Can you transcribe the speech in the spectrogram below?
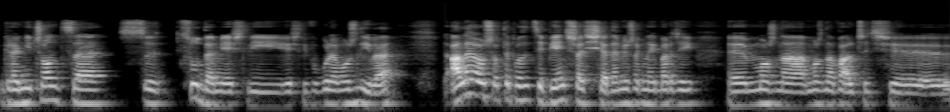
graniczące z cudem, jeśli, jeśli w ogóle możliwe, ale już o te pozycje 5, 6, 7 już jak najbardziej y, można, można walczyć, y,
